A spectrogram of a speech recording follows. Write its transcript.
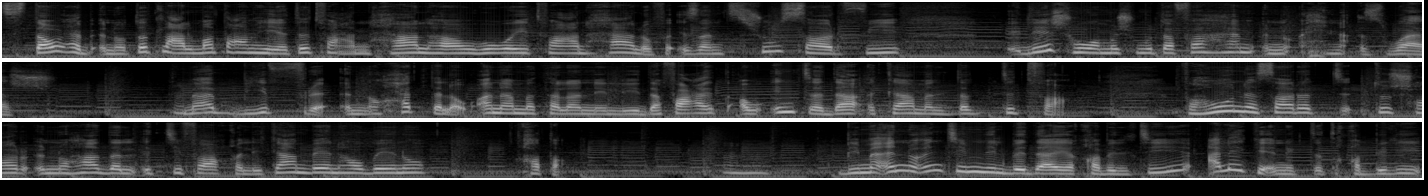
تستوعب إنه تطلع المطعم هي تدفع عن حالها وهو يدفع عن حاله. فإذا شو صار في ليش هو مش متفهم إنه إحنا أزواج؟ ما بيفرق إنه حتى لو أنا مثلا اللي دفعت أو أنت دا كامل دا تدفع. فهون صارت تشعر إنه هذا الاتفاق اللي كان بينها وبينه خطأ. بما إنه أنت من البداية قبلتيه عليك إنك تتقبليه.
